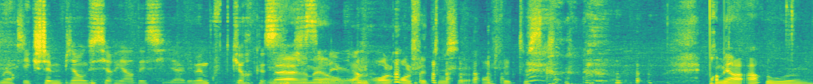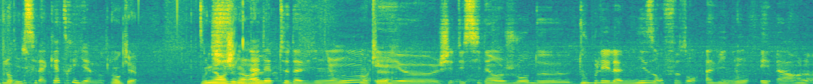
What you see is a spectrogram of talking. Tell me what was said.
Merci. Et que j'aime bien aussi regarder s'il y a les mêmes coups de cœur que ceux Bah, qui non, sont les on, on- on le fait tous, euh, on le fait tous. Première à Arles ou euh, Non, c'est la quatrième. Ok. Vous venez en Je suis général adepte d'Avignon et euh, j'ai décidé un jour de doubler la mise en faisant Avignon et Arles,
